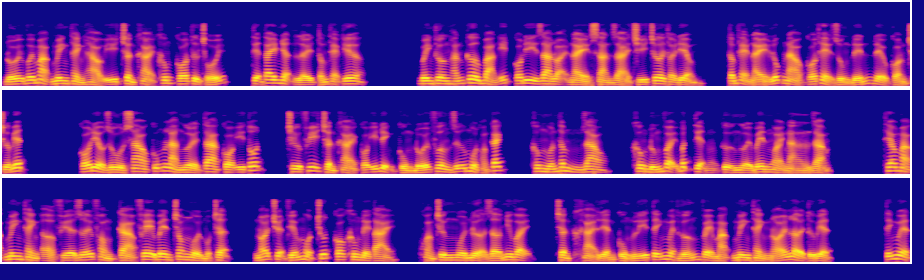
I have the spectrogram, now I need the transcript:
Đối với mạc minh thành hảo ý trần khải không có từ chối, tiện tay nhận lấy tấm thẻ kia. Bình thường hắn cơ bản ít có đi ra loại này sàn giải trí chơi thời điểm, tấm thẻ này lúc nào có thể dùng đến đều còn chưa biết. Có điều dù sao cũng là người ta có ý tốt, trừ phi trần khải có ý định cùng đối phương giữ một khoảng cách, không muốn thâm giao, không đúng vậy bất tiện cự người bên ngoài ngàn dặm. Theo mạc minh thành ở phía dưới phòng cà phê bên trong ngồi một trận, nói chuyện phiếm một chút có không đề tài, khoảng chừng ngồi nửa giờ như vậy, trần khải liền cùng lý tĩnh nguyệt hướng về mạc minh thành nói lời từ biệt. Tĩnh nguyệt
